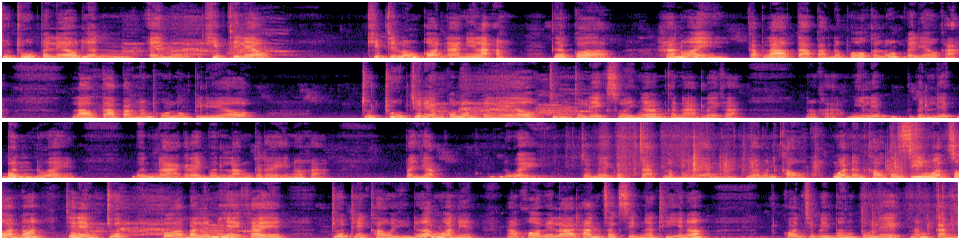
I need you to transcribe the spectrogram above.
จุดทูปไปแล้วเดือนไอ้หมูคลิปที่แล้วคลิปที่ลงก่อนหน้านี้ละแล้วก็ฮานอยกับลาวตาปากน้ำโพก็ลงไปแล้วค่ะ ลาวตาปากน้ำโพลงไปแล้ว จุดทูบเจแดงก็ลงไปแล้วจึงตัวเลขสวยงามขนาดเลยค่ะเนาะค่ะมีเลขเป็นเลขเบิ้ลด้วย เบิ้ลหน้าก็ได้เบิ้ลหลังก็ได้เนาะค่ะ ประหยัดด้วยจังไหนกับจัดละมาแรงนี่เดี๋ยวมันเขางวดนั้นเขาตั้งซีงวดซ้อนเนาะเจแดงจุดเพราะว่าบารมีไอ้ใครจุดให้เขาอีกเรื่องงวดนี้เอาขอเวลาท่านสักสิบนาทีเนาะก่อนจะไปเบิ่งตัวเลขน้ำกัน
